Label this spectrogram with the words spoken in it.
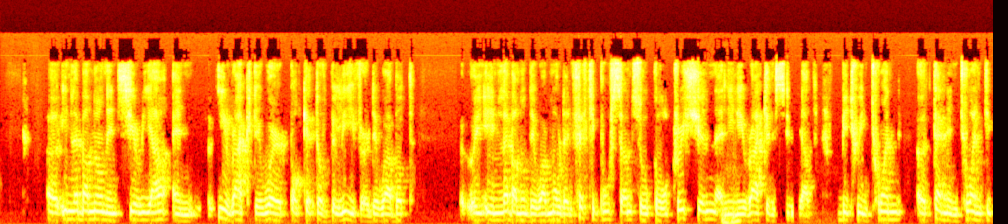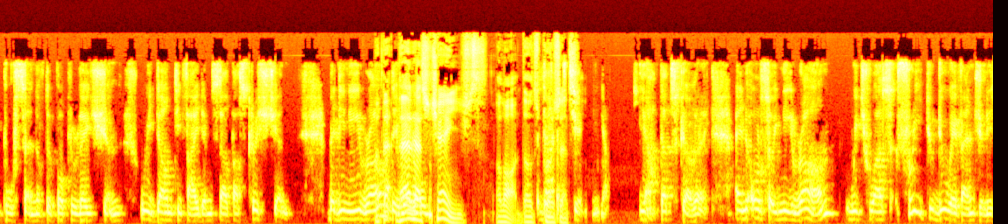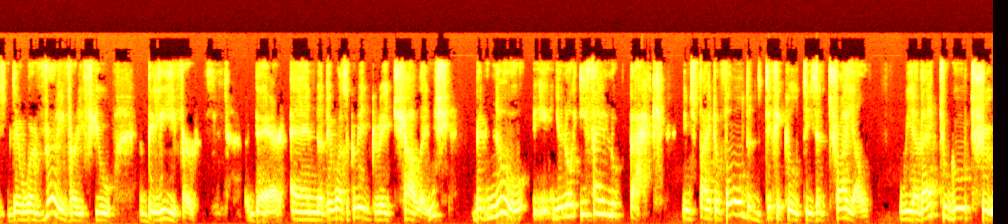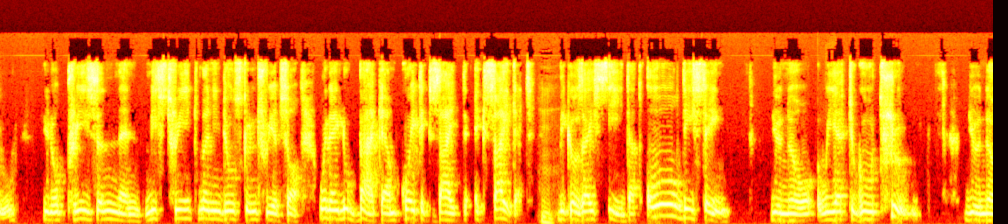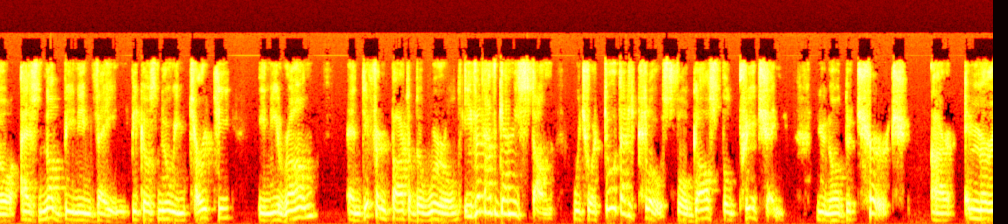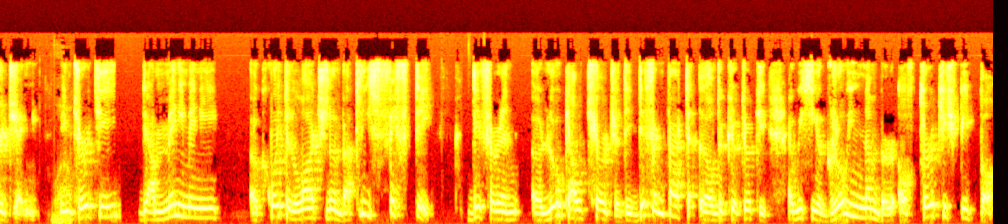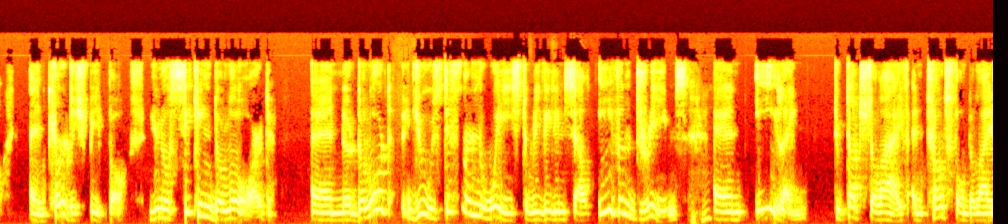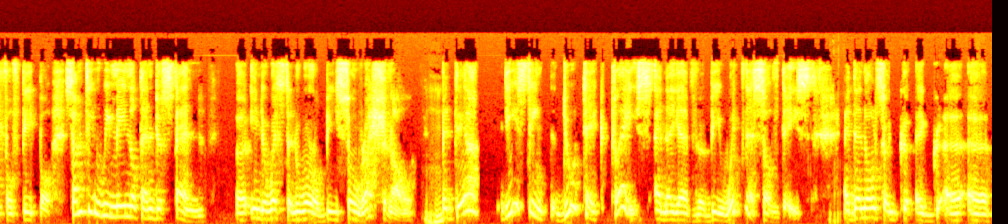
uh, in Lebanon and Syria and Iraq there were pocket of believer there were about in Lebanon there were more than 50% so called Christian and in Iraq and Syria between 20 uh, 10 and 20% of the population who identify themselves as Christian. But in Iran... But that, that has all... changed a lot, those percents. Yeah. Yeah, that's correct. And also in Iran, which was free to do evangelism, there were very, very few believers there. And there was a great, great challenge. But no, you know, if I look back, in spite of all the difficulties and trial we have had to go through you know prison and mistreatment in those countries and so on when i look back i'm quite excited excited mm. because i see that all these things you know we have to go through you know has not been in vain because now in turkey in iran and different part of the world even afghanistan which were totally closed for gospel preaching you know, the church are emerging. Wow. In Turkey, there are many, many, uh, quite a large number, at least 50 different uh, local churches in different parts of the Turkey. And we see a growing number of Turkish people and Kurdish people, you know, seeking the Lord. And uh, the Lord used different ways to reveal himself, even dreams mm -hmm. and healing to touch the life and transform the life of people. Something we may not understand uh, in the western world be so rational. Mm -hmm. but there these things do take place and they have uh, be witness of this. And then also uh, uh,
